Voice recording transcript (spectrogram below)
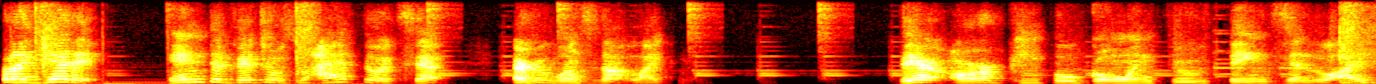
But I get it. Individuals, I have to accept everyone's not like me. There are people going through things in life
